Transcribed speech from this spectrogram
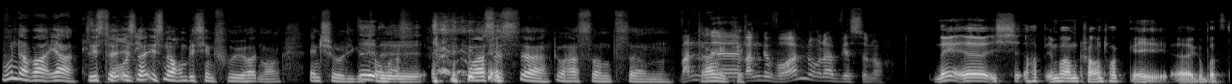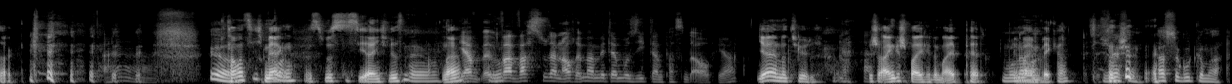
wunderbar. Ja, siehst du, ist, noch- ist noch ein bisschen früh heute Morgen. Entschuldige, Thomas. Du hast es, ja, du hast uns ähm, wann, dran äh, gekriegt. wann geworden oder wirst du noch? Nee, äh, ich habe immer am Groundhog Gay äh, Geburtstag. ja. Kann man sich merken? Das müsstest ihr eigentlich wissen. Ja. Na? Ja, äh, wa- wachst du dann auch immer mit der Musik dann passend auf, ja? ja, natürlich. Ist eingespeichert im iPad, in Wunderbar. meinem Wecker. Sehr schön. Hast du gut gemacht.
